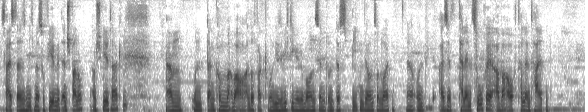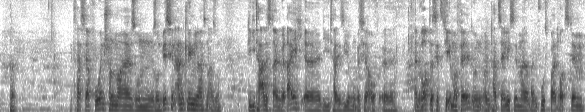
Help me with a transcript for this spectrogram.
Das heißt, da ist nicht mehr so viel mit Entspannung am Spieltag. Mhm. Ähm, und dann kommen aber auch andere Faktoren, die wichtiger geworden sind und das bieten wir unseren Leuten. Ja, und also Talentsuche, aber auch Talent halten. Jetzt hast du ja vorhin schon mal so ein, so ein bisschen anklingen lassen, also digital ist dein Bereich. Äh, Digitalisierung ist ja auch äh, ein Wort, das jetzt hier immer fällt und, und tatsächlich sind wir beim Fußball trotzdem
